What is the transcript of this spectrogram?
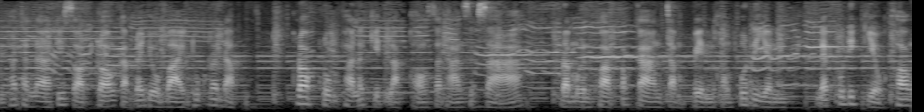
นพัฒนาที่สอดคล้องกับนโยบายทุกระดับ ครอบคลุมภารกิจหลักของสถานศึกษา ประเมินความต้องการจำเป็นของผู้เรียน และผู้ที่เกี่ยวข้อง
